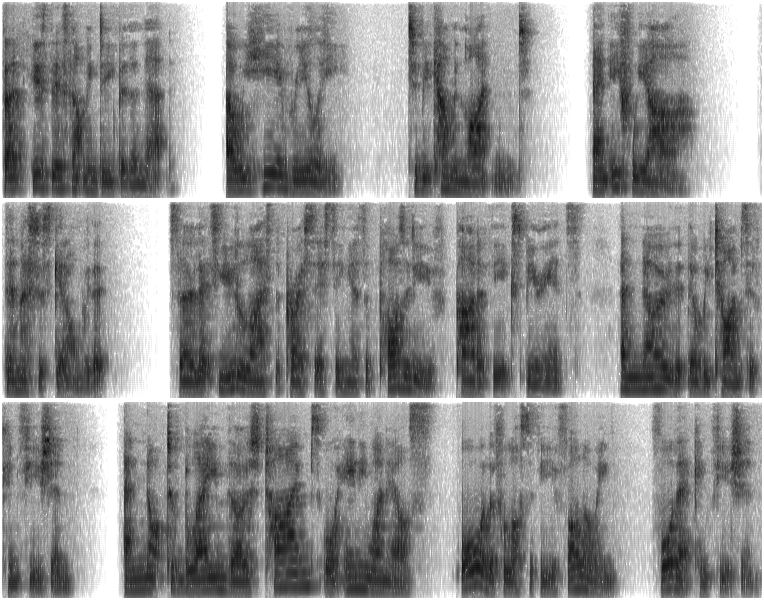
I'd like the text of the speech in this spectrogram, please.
But is there something deeper than that? Are we here really to become enlightened? And if we are, then let's just get on with it. So let's utilize the processing as a positive part of the experience and know that there'll be times of confusion and not to blame those times or anyone else or the philosophy you're following for that confusion,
